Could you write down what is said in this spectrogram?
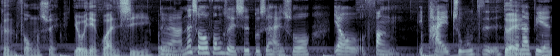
跟风水有一点关系？对啊，那时候风水师不是还说要放一排竹子在那边，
